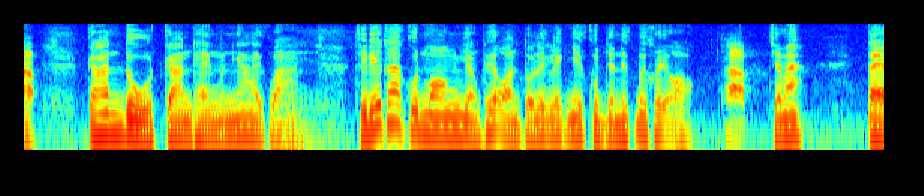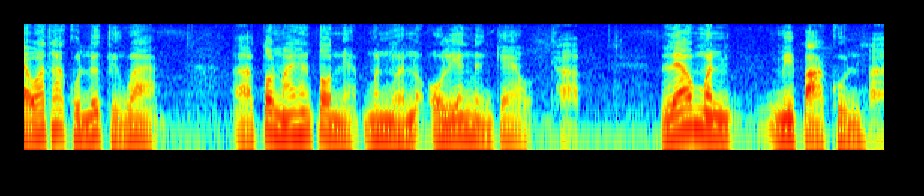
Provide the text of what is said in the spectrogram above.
ครับการดูดการแทงมันง่ายๆกว่า อืม ทีนี้ถ้าคุณมองอย่างเพลี้ยอ่อนตัวเล็กๆนี้คุณจะนึกไม่ค่อยออกครับ ใช่ไหมแต่ว่าถ้าคุณนึกถึงว่าอ่า ต้นไม้ทั้งต้นเนี่ยมันเหมือนโอเลี้ยงหนึ่งแก้ว ครับ แล้วมันมีปากคุณอะ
